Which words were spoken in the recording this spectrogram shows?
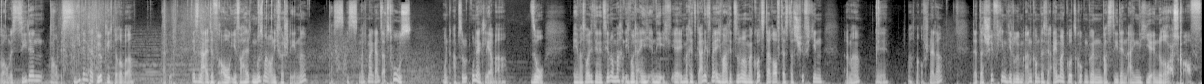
Warum ist sie denn... Warum ist sie denn da glücklich darüber? Na gut, ist eine alte Frau. Ihr Verhalten muss man auch nicht verstehen, ne? Das ist manchmal ganz abstrus. Und absolut unerklärbar. So. Ey, was wollte ich denn jetzt hier noch machen? Ich wollte eigentlich... Nee, ich, äh, ich mache jetzt gar nichts mehr. Ich warte jetzt nur noch mal kurz darauf, dass das Schiffchen... Warte mal. Äh, ich mach's mal auf schneller. Dass das Schiffchen hier drüben ankommt, dass wir einmal kurz gucken können, was sie denn eigentlich hier in Roskov,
